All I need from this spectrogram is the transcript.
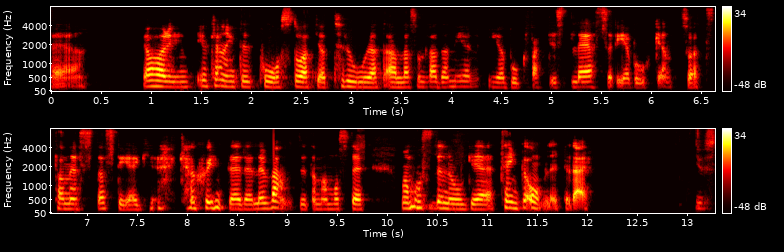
Eh, jag, har in, jag kan inte påstå att jag tror att alla som laddar ner en e-bok faktiskt läser e-boken. Så att ta nästa steg kanske inte är relevant utan man måste, man måste mm. nog eh, tänka om lite där. Just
